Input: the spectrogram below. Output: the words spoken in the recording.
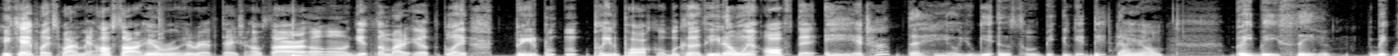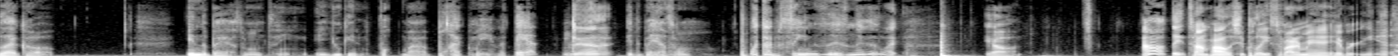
He can't play Spider Man. I'm sorry. He'll ruin his reputation. I'm sorry. Uh uh-uh. uh. Get somebody else to play Peter mm, Peter Parker because he done went off the edge. How the hell you getting some beat? You get dick down, BBC, Big Black Hawk, in the bathroom scene, and you getting fucked by a black man at that mm-hmm. in the bathroom. What type of scene is this, nigga? Like, y'all. I don't think Tom Holland should play Spider Man ever again.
